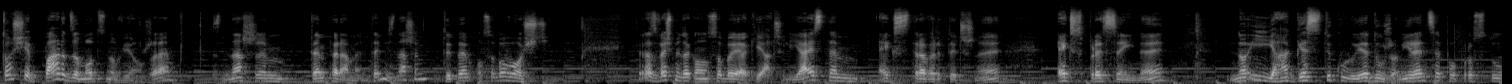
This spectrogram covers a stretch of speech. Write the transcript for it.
to się bardzo mocno wiąże z naszym temperamentem i z naszym typem osobowości. Teraz weźmy taką osobę jak ja, czyli ja jestem ekstrawertyczny, ekspresyjny, no i ja gestykuluję dużo. Mi ręce po prostu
